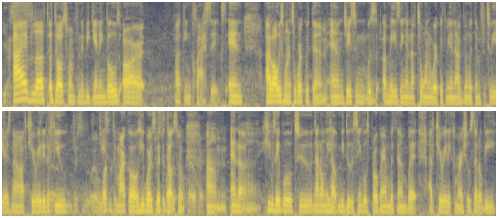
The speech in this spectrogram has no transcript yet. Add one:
Yes. I've loved Adult Swim from the beginning. Those are fucking classics. And I've always wanted to work with them. And Jason was amazing enough to want to work with me. And I've been with them for two years now. I've curated a few. Um, Jason, uh, Jason DeMarco, he works with Adult Swim. okay, okay. Um, and uh, he was able to not only help me do the singles program with them, but I've curated commercials that'll be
